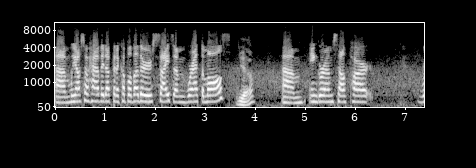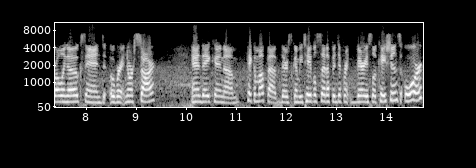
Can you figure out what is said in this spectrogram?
Um, we also have it up at a couple of other sites. Um, we're at the malls, Yeah. Um, Ingram, South Park, Rolling Oaks, and over at North Star. And they can um, pick them up. Uh, there's going to be tables set up in different various locations, or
